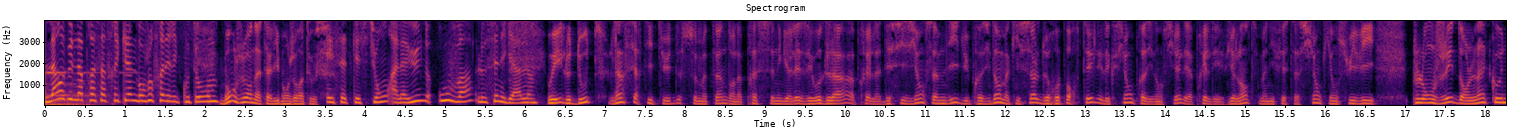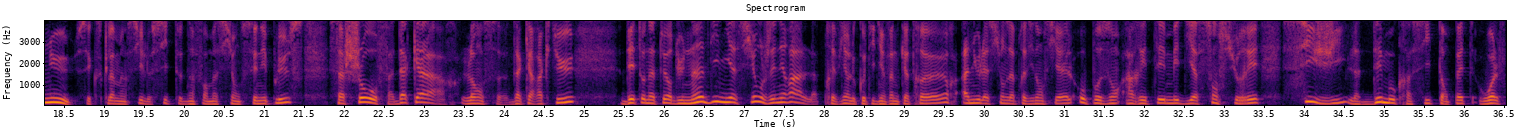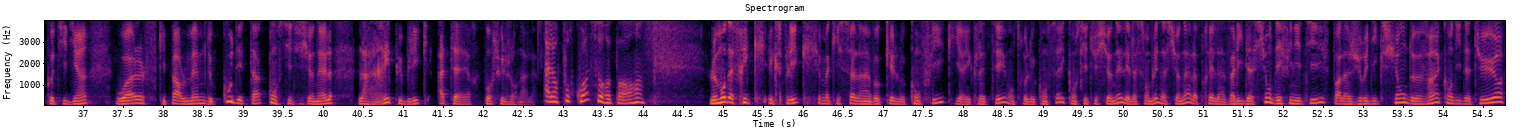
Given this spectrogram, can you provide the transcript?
La revue de la presse africaine. Bonjour Frédéric Couteau. Bonjour Nathalie, bonjour à tous. Et cette question à la une, où va le Sénégal? Oui, le doute, l'incertitude ce matin dans la presse sénégalaise et au-delà après la décision samedi du président Macky Sall de reporter l'élection présidentielle et après les violentes manifestations qui ont suivi. Plongé dans l'inconnu, s'exclame ainsi le site d'information Séné. Ça chauffe à Dakar, lance Dakar Actu détonateur d'une indignation générale, prévient le quotidien 24 heures, annulation de la présidentielle, opposants arrêtés, médias censurés, 6J, la démocratie tempête Wolf quotidien, Wolf qui parle même de coup d'État constitutionnel, la République à terre, poursuit le journal. Alors pourquoi ce report? Le Monde Afrique explique, Macky Sall a invoqué le conflit qui a éclaté entre le Conseil constitutionnel et l'Assemblée nationale après la validation définitive par la juridiction de 20 candidatures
